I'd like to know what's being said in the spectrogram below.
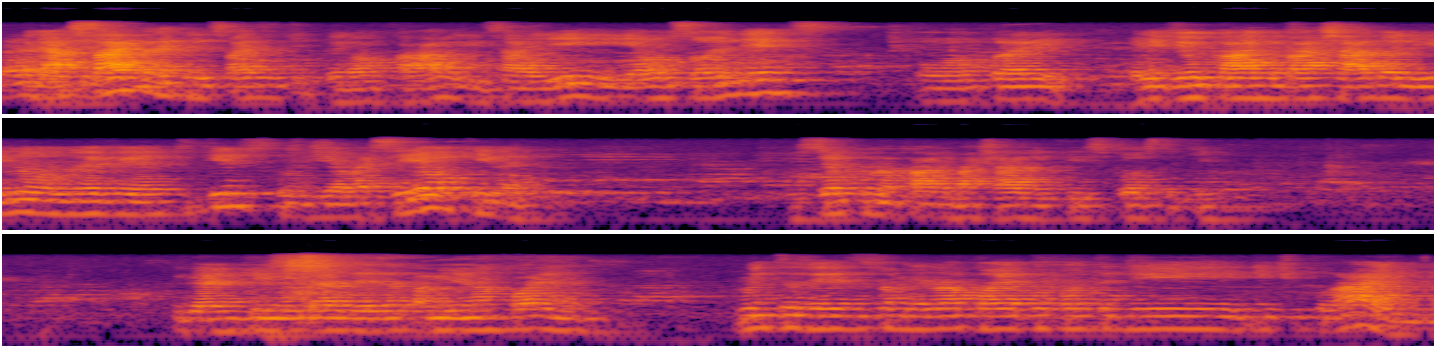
Né? é a saga né, que eles fazem de pegar um carro e sair, e é um sonho deles. Tipo, por ali. Ele viu o carro rebaixado ali no, no evento que um dia vai ser eu aqui, né? Eu com o meu carro rebaixado aqui, exposto aqui. E garanto que muitas vezes a família não apoia, né? Muitas vezes a família não apoia por conta de, de tipo, ai,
